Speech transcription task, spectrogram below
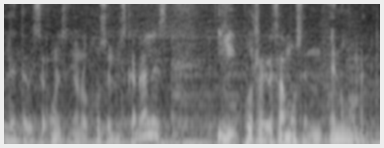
la entrevista con el señor José Luis Canales. Y pues regresamos en un momento.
